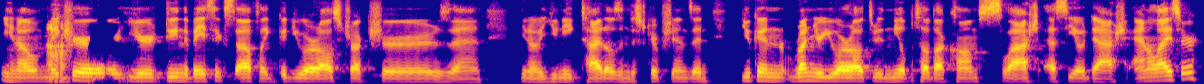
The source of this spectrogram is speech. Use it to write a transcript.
You know make uh-huh. sure you're doing the basic stuff like good url structures and you know unique titles and descriptions and you can run your url through neilpatel.com slash seo dash analyzer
